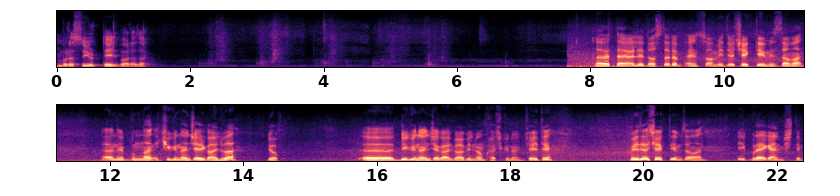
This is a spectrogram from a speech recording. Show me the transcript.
Burası yurt değil bu arada. Evet değerli dostlarım en son video çektiğimiz zaman yani bundan iki gün önce galiba yok. Ee, bir gün önce galiba bilmiyorum kaç gün önceydi. Video çektiğim zaman ilk buraya gelmiştim.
